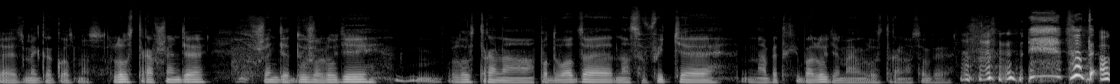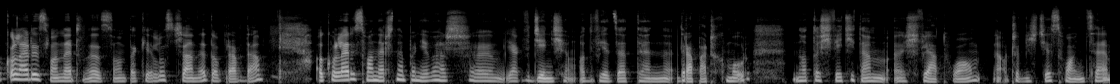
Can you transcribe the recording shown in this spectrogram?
to jest mega kosmos. Lustra wszędzie, wszędzie dużo ludzi, lustra na podłodze, na suficie, nawet chyba ludzie mają lustra na sobie. No te okulary słoneczne są takie lustrzane, to prawda. Okulary słoneczne, ponieważ e, jak w dzień się odwiedza ten drapacz chmur, no to świeci tam e, światło, oczywiście słońce.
